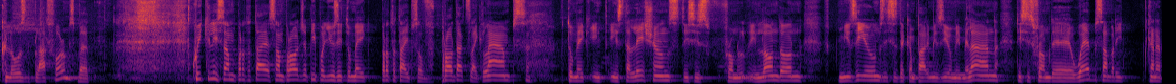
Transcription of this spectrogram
closed platforms, but quickly some prototype, some project people use it to make prototypes of products like lamps, to make in installations. This is from in London, museums. This is the Campari Museum in Milan. This is from the web. Somebody kind of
